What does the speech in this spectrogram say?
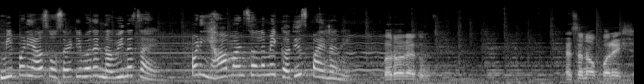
मी पण या सोसायटीमध्ये नवीनच आहे. पण ह्या माणसाला मी कधीच पाहिलं नाही. बरोबर आहे तुमचं. त्याचं नाव परेश.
